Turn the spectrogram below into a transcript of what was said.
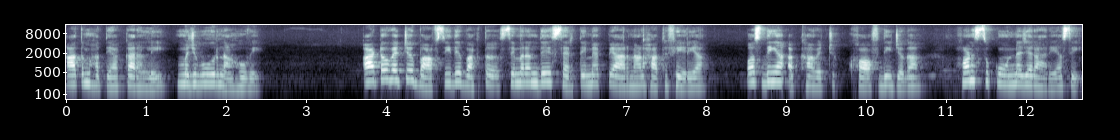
ਆਤਮ ਹੱਤਿਆ ਕਰਨ ਲਈ ਮਜਬੂਰ ਨਾ ਹੋਵੇ। ਆਟੋ ਵਿੱਚ ਵਾਪਸੀ ਦੇ ਵਕਤ ਸਿਮਰਨ ਦੇ ਸਿਰ ਤੇ ਮੈਂ ਪਿਆਰ ਨਾਲ ਹੱਥ ਫੇਰਿਆ। ਉਸ ਦੀਆਂ ਅੱਖਾਂ ਵਿੱਚ ਖੌਫ ਦੀ ਜਗ੍ਹਾ ਹੁਣ ਸਕੂਨ ਨਜ਼ਰ ਆ ਰਿਹਾ ਸੀ।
